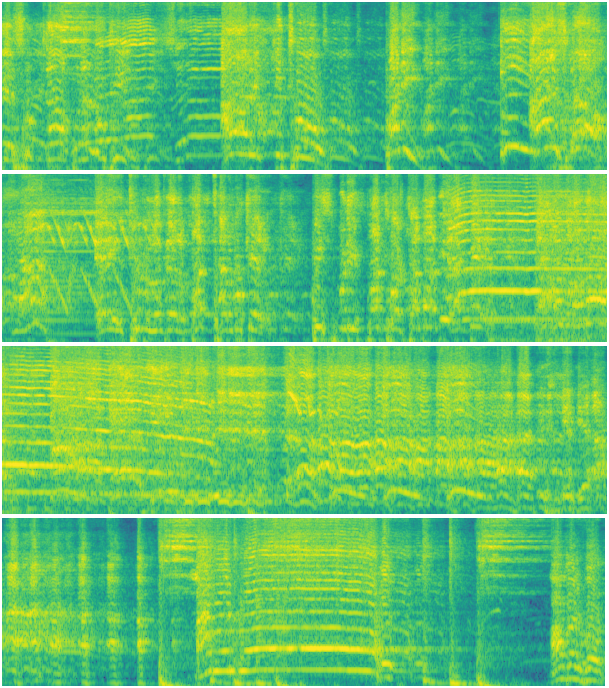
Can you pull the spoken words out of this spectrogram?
দেবে শুক্লা আপনার নথি। আর কিছু পানি? এই ছোট লোকের বাচ্চার মুখে বিস্ফুরি পাথর চাপা দিয়ে রাখবে। আমার ভোট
